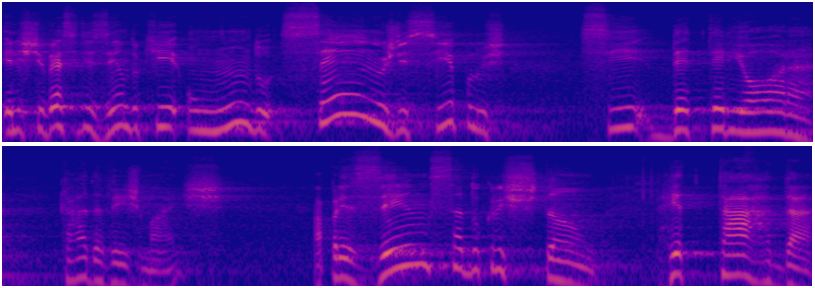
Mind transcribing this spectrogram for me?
ele estivesse dizendo que um mundo sem os discípulos se deteriora cada vez mais. A presença do cristão retarda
